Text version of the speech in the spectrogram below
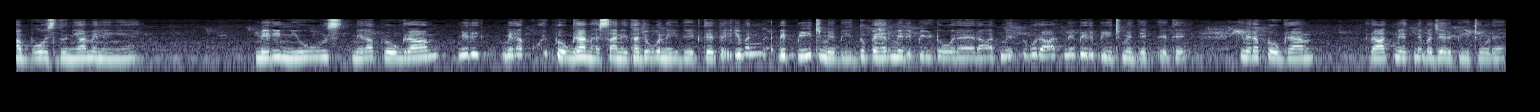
अब वो इस दुनिया में नहीं है। मेरी न्यूज़ मेरा प्रोग्राम मेरी, मेरा कोई प्रोग्राम ऐसा नहीं था जो वो नहीं देखते थे. इवन रिपीट में भी, दोपहर में रिपीट हो रहा है, रात में तो वो रात में भी रिपीट में देखते थे कि मेरा प्रोग्राम रात में इतने बजे रिपीट हो रहा है.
